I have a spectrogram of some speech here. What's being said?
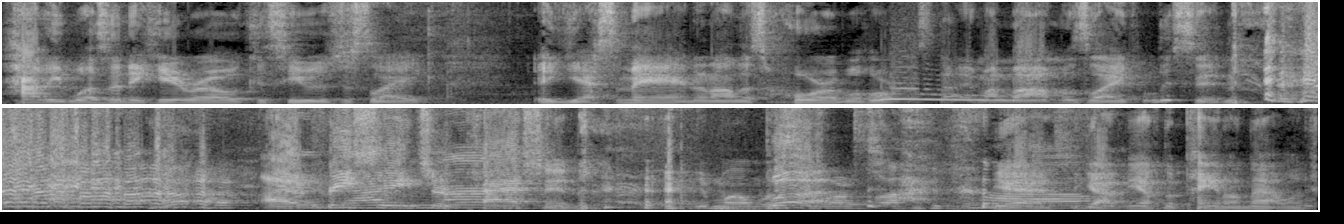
how he wasn't a hero because he was just like a yes man and all this horrible, horrible stuff. And my mom was like, listen, I appreciate your Mom. passion. Your mom was But- horrified. Yeah, she got me off the paint on that one.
